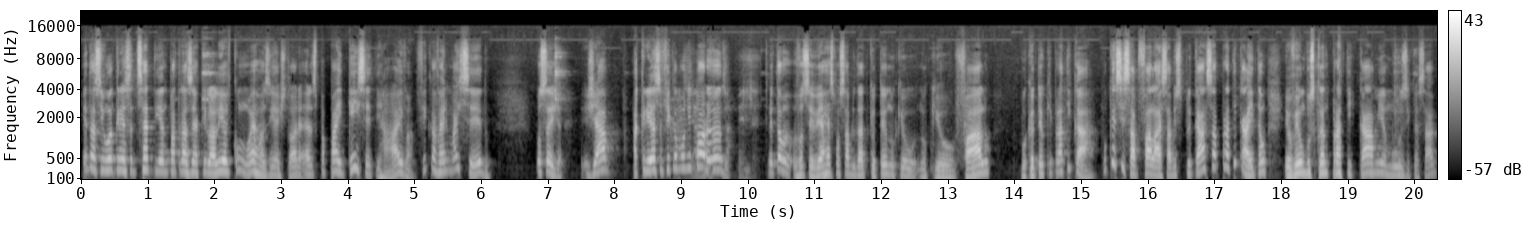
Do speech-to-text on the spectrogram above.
Então, assim, uma criança de 7 anos para trazer aquilo ali, eu, como é, Rosinha, a história? Ela disse: Papai, quem sente raiva fica velho mais cedo. Ou seja, já a criança fica monitorando. Então, você vê a responsabilidade que eu tenho no que eu, no que eu falo, porque eu tenho que praticar. Porque se sabe falar e sabe explicar, sabe praticar. Então, eu venho buscando praticar a minha música, sabe?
